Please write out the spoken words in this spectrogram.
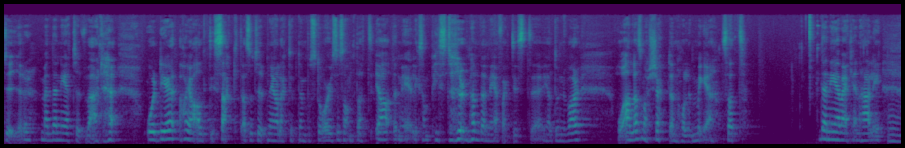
dyr, men den är typ värd. Och det har jag alltid sagt, alltså typ när jag har lagt upp den på stories och sånt, att ja, den är liksom pissdyr, men den är faktiskt eh, helt underbar. Och alla som har köpt den håller med, så att den är verkligen härlig. Mm.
